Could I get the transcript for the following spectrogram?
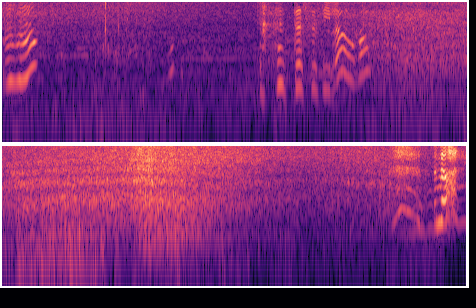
እህ ደስ ሲለው ውሃ ናኒ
